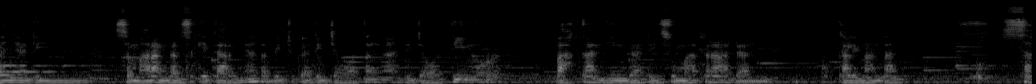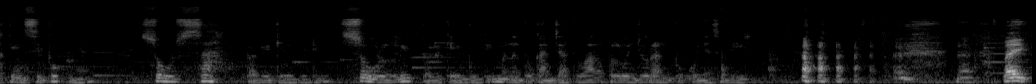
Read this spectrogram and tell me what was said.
hanya di Semarang dan sekitarnya, tapi juga di Jawa Tengah, di Jawa Timur, bahkan hingga di Sumatera dan Kalimantan. Saking sibuknya, susah bagi Kiai Budi, sulit bagi Kiai Budi menentukan jadwal peluncuran bukunya sendiri. nah, baik.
